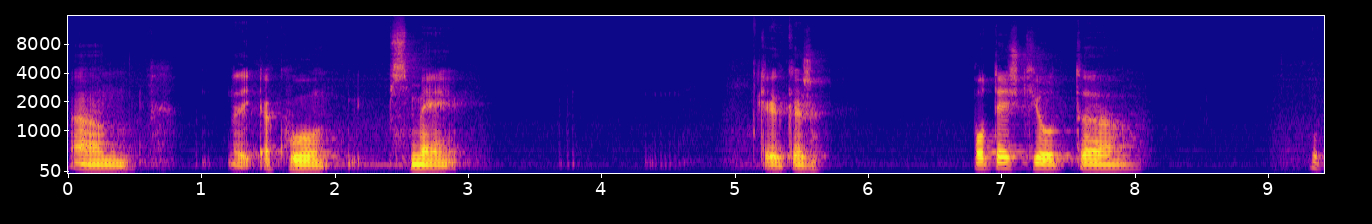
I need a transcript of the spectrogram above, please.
Ам, нали, ако сме как да кажа по-тежки от, а, от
